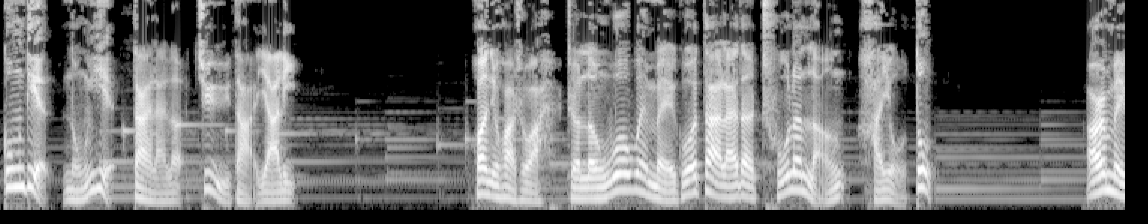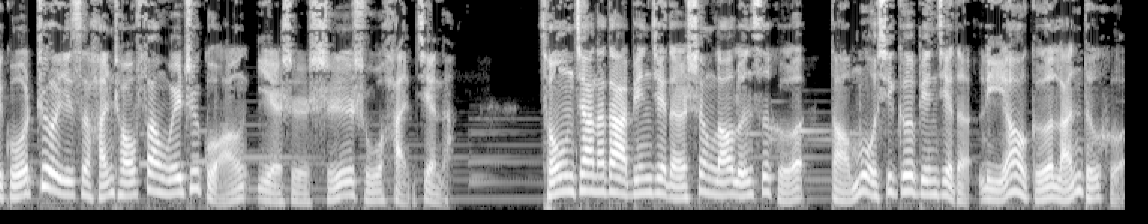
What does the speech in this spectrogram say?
供电、农业带来了巨大压力。换句话说啊，这冷窝为美国带来的除了冷，还有冻。而美国这一次寒潮范围之广，也是实属罕见的。从加拿大边界的圣劳伦斯河。到墨西哥边界的里奥格兰德河，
